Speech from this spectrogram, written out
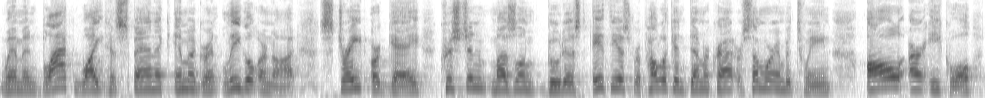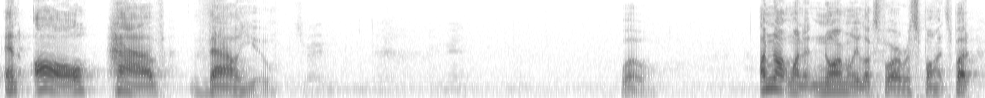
women, black, white, Hispanic, immigrant, legal or not, straight or gay, Christian, Muslim, Buddhist, atheist, Republican, Democrat, or somewhere in between. All are equal equal and all have value. Whoa. I'm not one that normally looks for a response, but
